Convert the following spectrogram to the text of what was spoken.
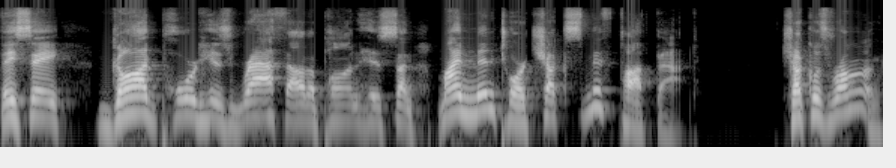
They say God poured his wrath out upon his son. My mentor, Chuck Smith, taught that. Chuck was wrong.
